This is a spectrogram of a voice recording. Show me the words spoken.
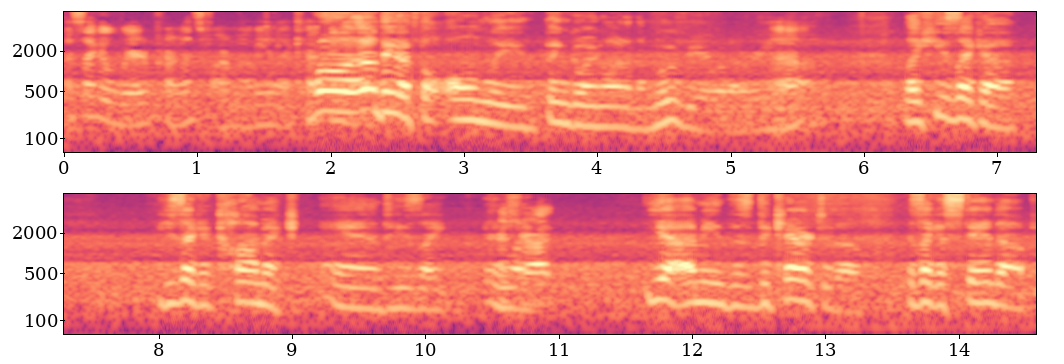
That's like a weird premise for a movie. Like, Well, I don't think that's the only thing going on in the movie or whatever. You know, oh, like he's like a he's like a comic, and he's like, and Chris like Rock. yeah. I mean, this, the character though is like a stand-up,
